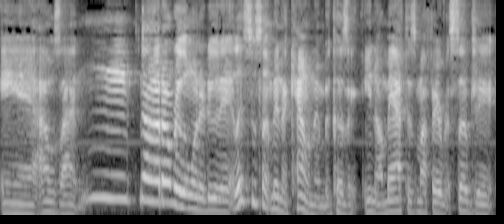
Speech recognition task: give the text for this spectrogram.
And I was like, mm, no, I don't really want to do that. Let's do something in accounting because, you know, math is my favorite subject.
